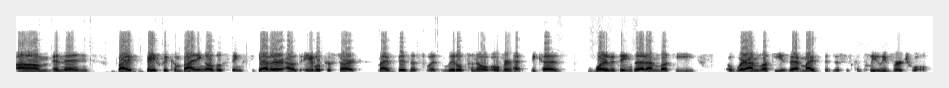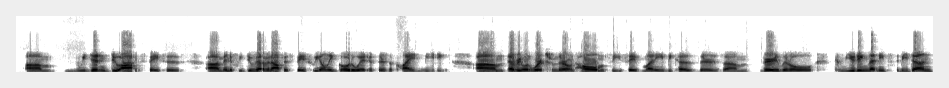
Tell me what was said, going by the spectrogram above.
Um, and then by basically combining all those things together, I was able to start my business with little to no overhead because one of the things that I'm lucky where I'm lucky is that my business is completely virtual. Um, we didn't do office spaces, um, and if we do have an office space, we only go to it if there's a client meeting. Um, everyone works from their own home, so you save money because there's um, very little commuting that needs to be done.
